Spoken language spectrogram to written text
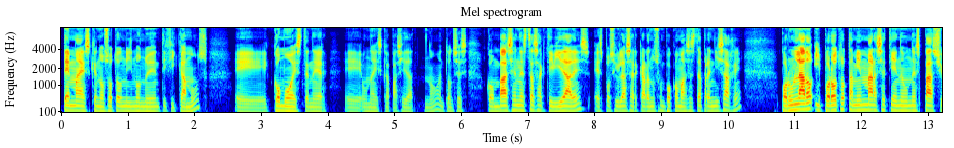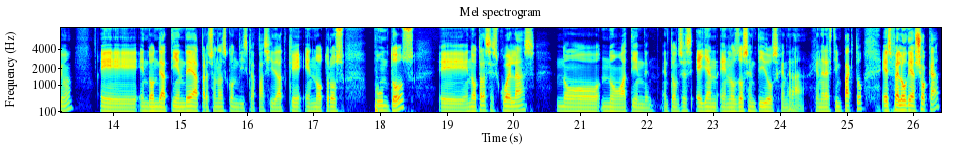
tema es que nosotros mismos no identificamos eh, cómo es tener eh, una discapacidad, ¿no? Entonces, con base en estas actividades, es posible acercarnos un poco más a este aprendizaje, por un lado, y por otro, también Marce tiene un espacio en donde atiende a personas con discapacidad que en otros puntos, en otras escuelas, no, no atienden. Entonces ella en, los dos sentidos genera, genera este impacto. Es fellow de Ashoka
